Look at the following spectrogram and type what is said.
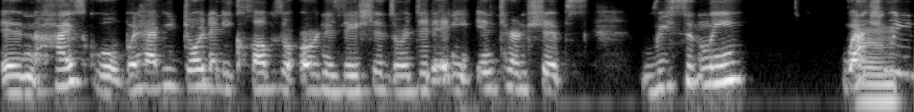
in high school, but have you joined any clubs or organizations or did any internships recently? Well, um, actually, um,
